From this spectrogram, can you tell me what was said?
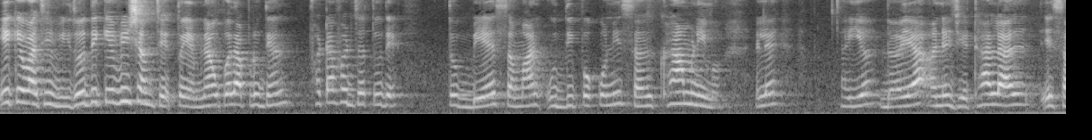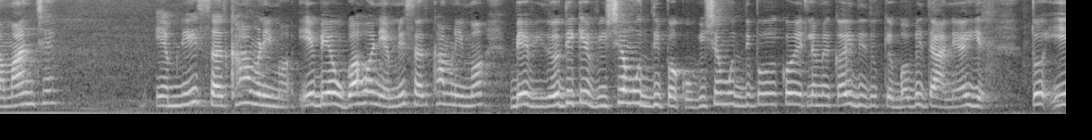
એ કેવા છે? વિરોધી કે વિષમ છે? તો એમના ઉપર આપણું ધ્યાન ફટાફટ જતું દે. તો બે સમાન ઉદ્દીપકોની સરખામણીમાં. એટલે અહીંયા દયા અને જેઠાલાલ એ સમાન છે. એમની સરખામણીમાં, એ બે ઊભા હોય ને, એમની સરખામણીમાં બે વિરોધી કે વિષમ ઉદ્દીપકો વિષમ ઉદ્દીપકો એટલે મેં કહી દીધું કે બબીતા અને અહીંયા તો એ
